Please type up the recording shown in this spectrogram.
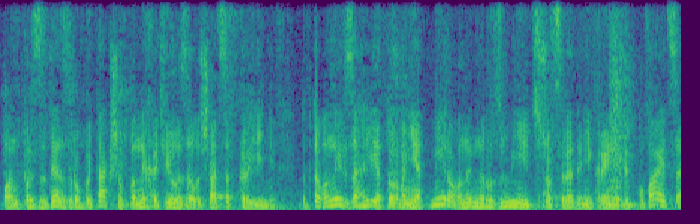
пан президент зробить так, щоб вони хотіли залишатися в країні. Тобто вони взагалі оторвані від міра, вони не розуміють, що всередині країни відбувається.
